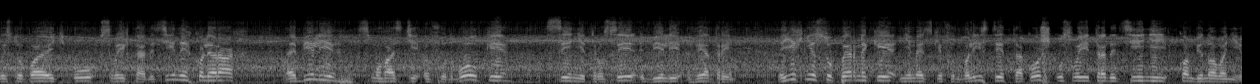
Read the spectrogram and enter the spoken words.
виступають у своїх традиційних кольорах. Білі смугасті футболки, сині труси, білі гетри. Їхні суперники, німецькі футболісти, також у своїй традиційній комбінованій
